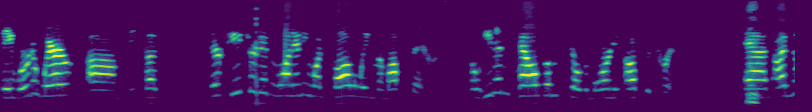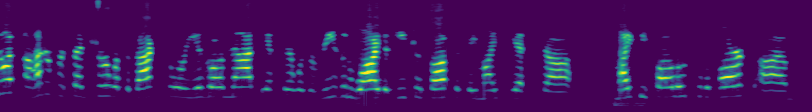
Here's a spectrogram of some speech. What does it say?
they weren't aware, um, because their teacher didn't want anyone following them up there. So he didn't tell them till the morning of the trip. Hmm. And I'm not 100% sure what the backstory is on that, if there was a reason why the teacher thought that they might get, uh, might be followed to the park. Um,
